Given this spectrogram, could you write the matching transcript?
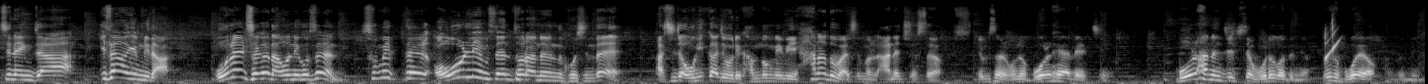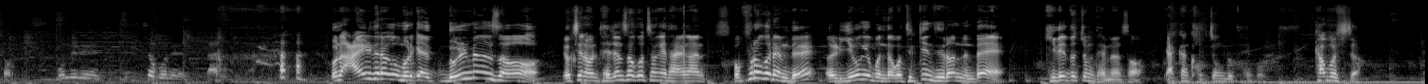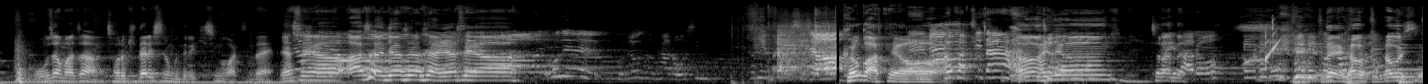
진행자 이상학입니다. 오늘 제가 나온 이곳은 수mit들 어울림 센터라는 곳인데 아 진짜 오기까지 우리 감독님이 하나도 말씀을 안 해주셨어요. 여기서 오늘 뭘 해야 될지 뭘 하는지 진짜 모르거든요. 여기서 뭐예요, 감독님? 저? 오늘은 부딪혀보는 날입니다. 오늘 아이들하고 뭐 이렇게 놀면서 역시나 우리 대전서구청의 다양한 뭐 프로그램들을 이용해 본다고 듣긴 들었는데 기대도 좀 되면서 약간 걱정도 되고 가보시죠. 오자마자 저를 기다리시는 분들이 계신 것 같은데 안녕하세요. 아, 저 안녕하세요. 저 안녕하세요. 아, 오늘 보조 교사로 오신 선생님 맞으시죠? 그런 것 같아요. 네, 바로 갑시다. 어, 안녕. 저희 전화한다. 바로 네, 가, 가보시죠.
